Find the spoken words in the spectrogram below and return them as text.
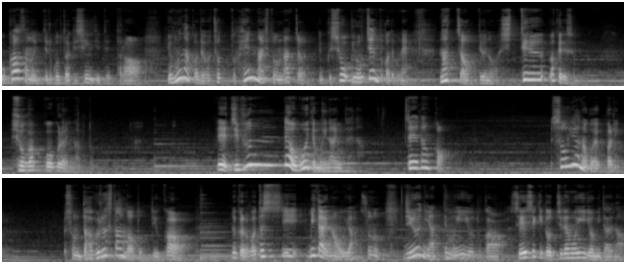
お母さんの言ってることだけ信じてたら世の中ではちょっと変な人になっちゃう。幼稚園とかでもねなっちゃうっていうのは知ってるわけですよ。小学校ぐらいになると。で自分では覚えてもいないみたいな。でなんかそういうのがやっぱりそのダブルスタンダードっていうかだから私みたいな親その自由にやってもいいよとか成績どっちでもいいよみたいな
